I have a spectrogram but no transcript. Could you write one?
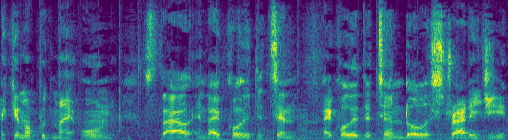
I came up with my own style and I call it the 10 I call it the $10 strategy.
